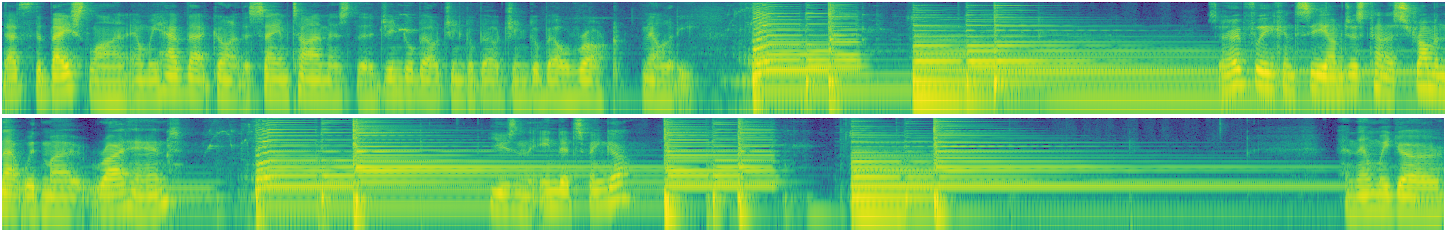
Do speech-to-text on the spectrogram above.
That's the bass line, and we have that going at the same time as the Jingle Bell, Jingle Bell, Jingle Bell rock melody. So hopefully you can see I'm just kind of strumming that with my right hand using the index finger. And then we go.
